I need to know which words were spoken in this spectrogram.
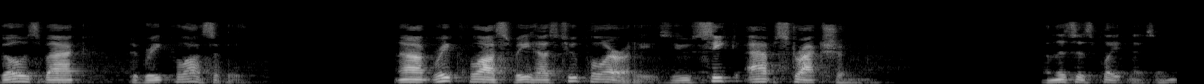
goes back to Greek philosophy. Now, Greek philosophy has two polarities. You seek abstraction, and this is Platonism,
